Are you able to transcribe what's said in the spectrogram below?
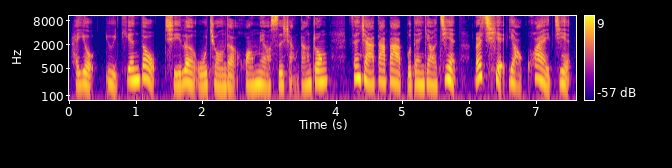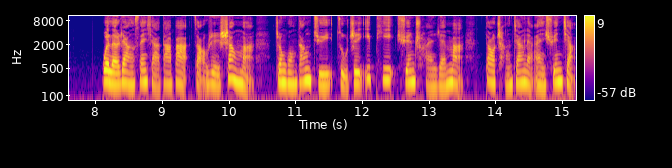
还有与天斗、其乐无穷的荒谬思想当中，三峡大坝不但要建，而且要快建。为了让三峡大坝早日上马，中共当局组织一批宣传人马到长江两岸宣讲，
